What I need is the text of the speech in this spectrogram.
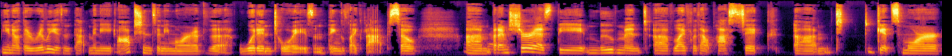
you know there really isn't that many options anymore of the wooden toys and things like that. So, um, but I'm sure as the movement of life without plastic um, t- gets more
